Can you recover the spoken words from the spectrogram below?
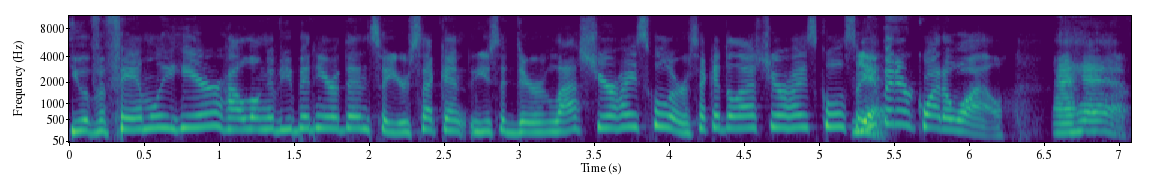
you have a family here. How long have you been here then? So your second, you said your last year high school or second to last year high school? So yes. you've been here quite a while. I have.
